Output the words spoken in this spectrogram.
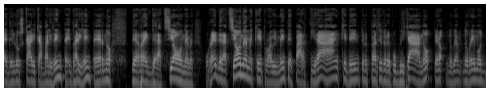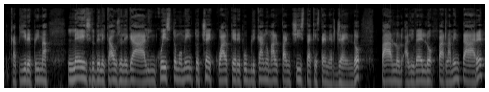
eh, dello scaricabarile interno del Redderazionem, un Redderazionem che probabilmente partirà anche dentro il Partito Repubblicano, però dobbiamo, dovremo capire prima l'esito delle cause legali, in questo momento c'è qualche repubblicano malpancista che sta emergendo, parlo a livello parlamentare,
